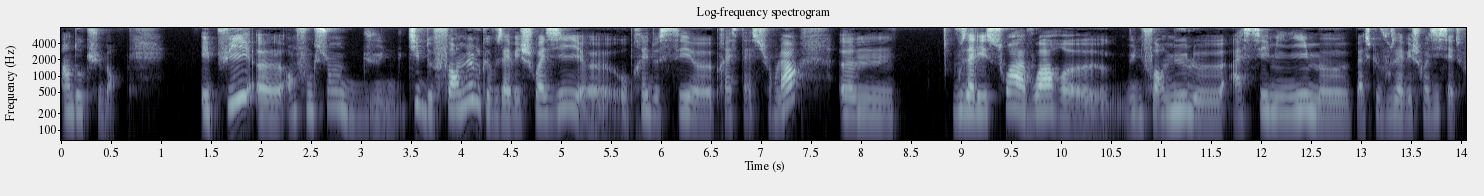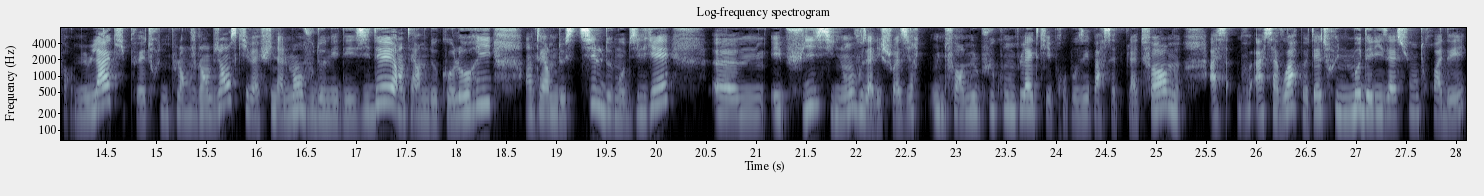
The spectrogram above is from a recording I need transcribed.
un document. Et puis, euh, en fonction du, type de formule que vous avez choisi euh, auprès de ces euh, prestations-là, vous allez soit avoir une formule assez minime parce que vous avez choisi cette formule-là, qui peut être une planche d'ambiance qui va finalement vous donner des idées en termes de coloris, en termes de style de mobilier, euh, et puis, sinon, vous allez choisir une formule plus complète qui est proposée par cette plateforme, à, savoir peut-être une modélisation 3D,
